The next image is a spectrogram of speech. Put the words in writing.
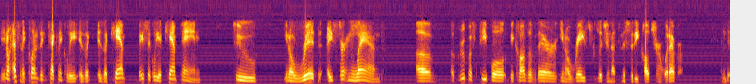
you know, ethnic cleansing technically is a is a camp, basically a campaign to, you know, rid a certain land of a group of people because of their, you know, race, religion, ethnicity, culture, whatever. And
